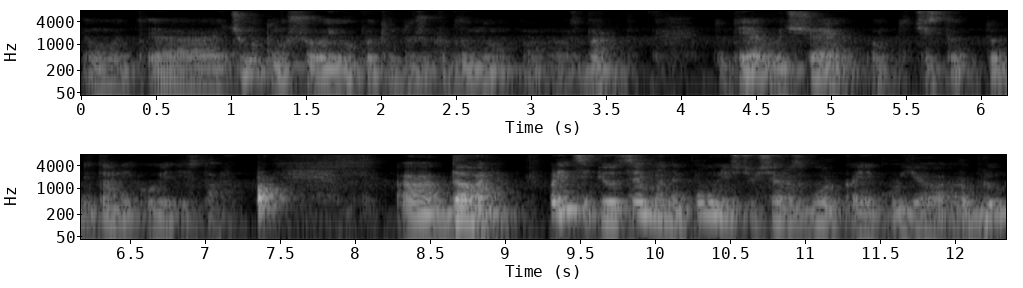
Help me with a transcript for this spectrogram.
От, е, чому? Тому що його потім дуже проблемно е, збирати. Тобто я вичищаю от, чисто ту деталь, яку я дістав. Далі. В принципі, оце в мене повністю вся розборка, яку я роблю.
